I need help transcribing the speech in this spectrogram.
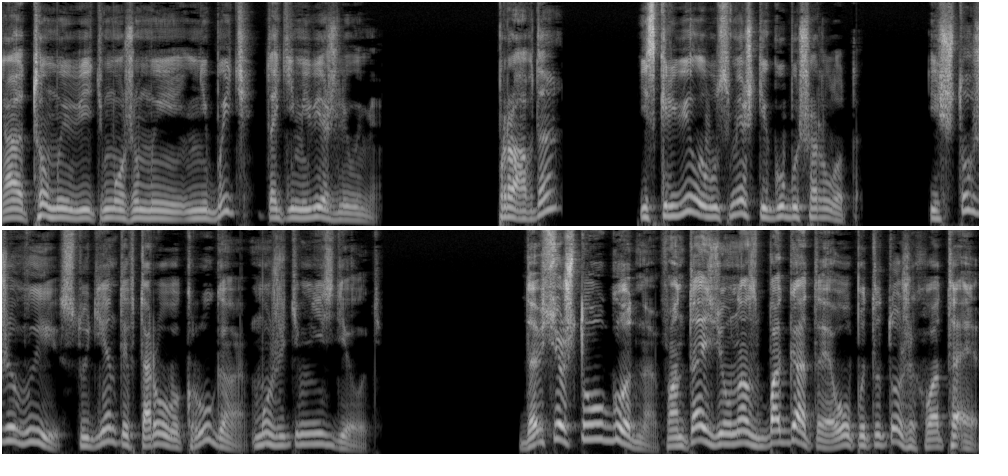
А то мы ведь можем и не быть такими вежливыми. Правда? Искривила в усмешке губы Шарлотта. И что же вы, студенты второго круга, можете мне сделать? Да все что угодно. Фантазия у нас богатая, опыта тоже хватает.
